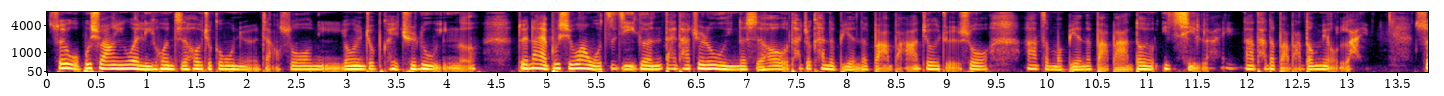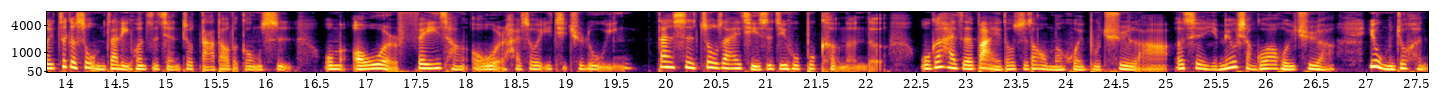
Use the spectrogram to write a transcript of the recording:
所以我不希望因为离婚之后就跟我女儿讲说，你永远就不可以去露营了。对，那也不希望我自己一个人带她去露营的时候，她就看着别人的爸爸，就会觉得说啊，怎么别人的爸爸都有一起来，那她的爸爸都没有来。所以这个是我们在离婚之前就达到的共识。我们偶尔，非常偶尔，还是会一起去露营。但是住在一起是几乎不可能的。我跟孩子的爸也都知道我们回不去啦，而且也没有想过要回去啊，因为我们就很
